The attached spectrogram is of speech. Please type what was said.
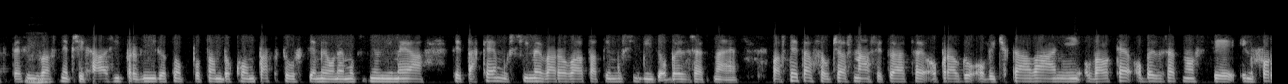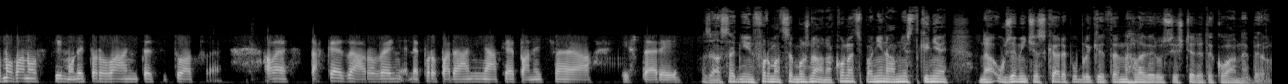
kteří hmm. vlastně přichází první do to, potom do kontaktu s těmi onemocněnými a ty také musíme varovat a ty musí být obezřetné. Vlastně ta současná situace je opravdu o vyčkávání, o velké obezřetnosti, informovanosti, monitorování té situace, ale také zároveň nepropadání nějaké panice a hysterii. Zásadní informace možná nakonec, paní náměstkyně, na území České republiky tenhle virus ještě detekován nebyl.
